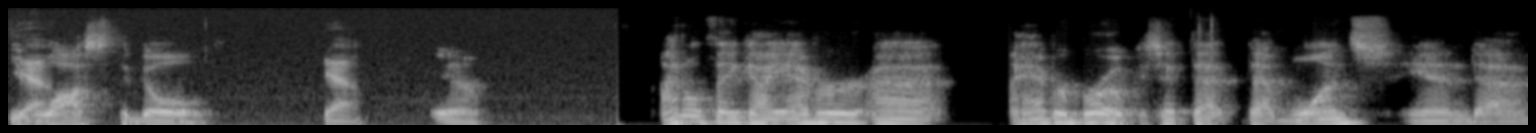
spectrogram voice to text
you've Yeah. lost the gold. Yeah. You know, I don't think I ever, uh, I ever broke except that that once, and uh,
